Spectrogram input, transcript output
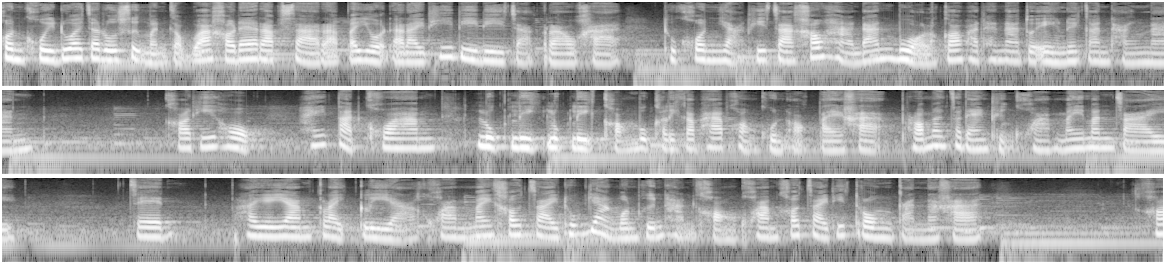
คนคุยด้วยจะรู้สึกเหมือนกับว่าเขาได้รับสาระประโยชน์อะไรที่ดีๆ จากเราค่ะ ทุกคนอยากที่จะเข้าหาด้านบวก แล้วก็พัฒนาตัวเองด้วยกันทั้งนั้น ข้อที่ 6 ให้ตัดความลุกลิกลุกลิกของบุคลิกภาพของคุณออกไปค่ะ เพราะมันแสดงถึงความไม่มั่นใจ 7. พยายามไกล่เกลี่ย ความไม่เข้าใจทุกอย่างบนพื้นฐานของความเข้าใจที่ตรงกันนะคะ ข้อ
